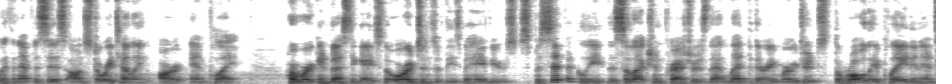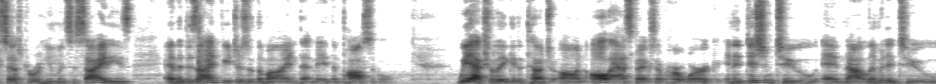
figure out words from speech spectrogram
with an emphasis on storytelling, art, and play. Her work investigates the origins of these behaviors, specifically the selection pressures that led to their emergence, the role they played in ancestral human societies, and the design features of the mind that made them possible. We actually get to touch on all aspects of her work, in addition to, and not limited to,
